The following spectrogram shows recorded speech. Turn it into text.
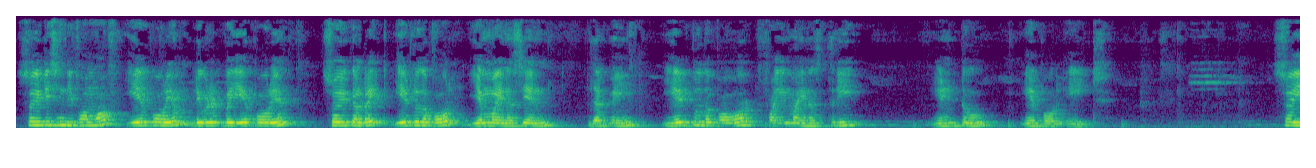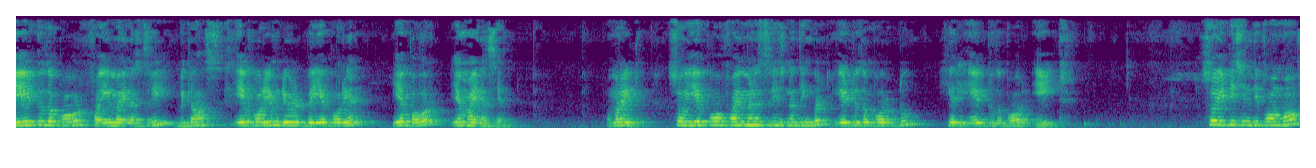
So it is in the form of a power m divided by a power n. So you can write a to the power m minus n. That means a to the power 5 minus 3 into a power 8. So a to the power 5 minus 3 because a power m divided by a power n, a power m minus n. Am I right? So a power 5 minus 3 is nothing but a to the power 2, here a to the power 8. So it is in the form of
